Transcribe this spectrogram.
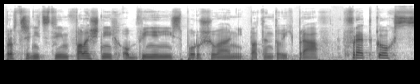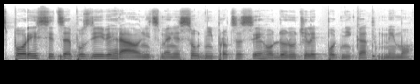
prostřednictvím falešných obvinění z porušování patentových práv. Fred Koch spory sice později vyhrál, nicméně soudní procesy ho donutili podnikat mimo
